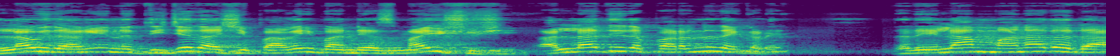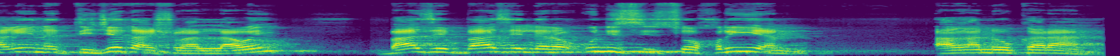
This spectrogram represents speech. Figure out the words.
الله وی داغه نتیجه دا شي پاغي باندې ازمایي شو شي الله دې د پر نه کړي د دې لام معنا دا داغه نتیجه دا شو الله وی بعضی بعضی لره اونې سي سخريا اغه نو کران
